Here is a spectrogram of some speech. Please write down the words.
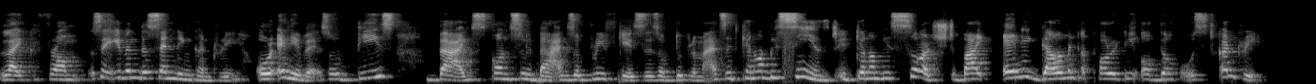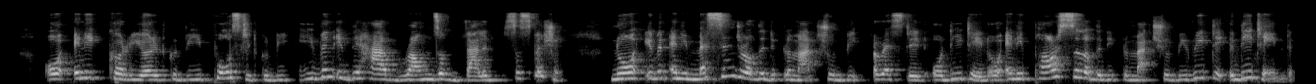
like from say even the sending country or anywhere. So these bags consul bags or briefcases of diplomats it cannot be seized it cannot be searched by any government authority of the host country. Or any courier it could be post it could be even if they have grounds of valid suspicion nor even any messenger of the diplomat should be arrested or detained, or any parcel of the diplomat should be detained.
